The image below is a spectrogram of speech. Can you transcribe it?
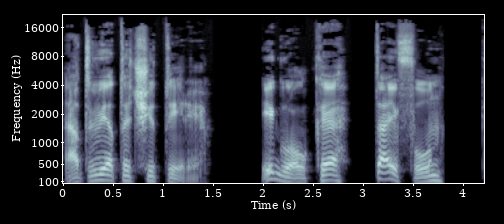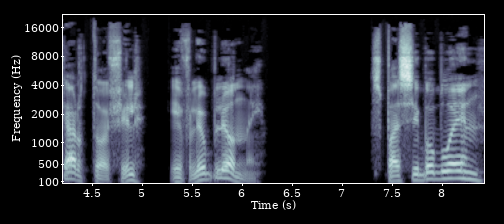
Ответа четыре. Иголка, тайфун, картофель и влюбленный. «Спасибо, Блейн.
